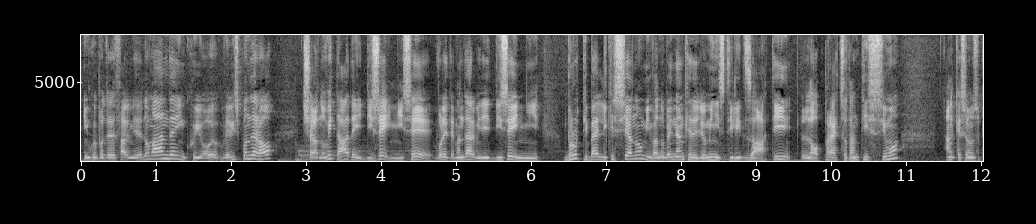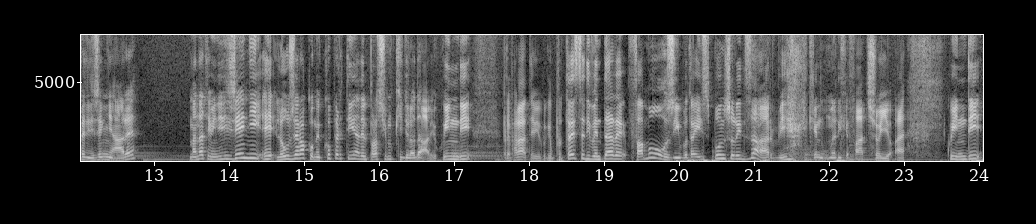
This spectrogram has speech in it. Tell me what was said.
in cui potete farmi delle domande, in cui vi risponderò. C'è la novità dei disegni. Se volete mandarmi dei disegni brutti, belli che siano, mi vanno bene anche degli omini stilizzati. Lo apprezzo tantissimo anche se non sapete disegnare, mandatemi dei disegni e lo userò come copertina del prossimo Chiedilo a Dario. Quindi preparatevi perché potreste diventare famosi, potrei sponsorizzarvi. che numeri che faccio io, eh. Quindi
